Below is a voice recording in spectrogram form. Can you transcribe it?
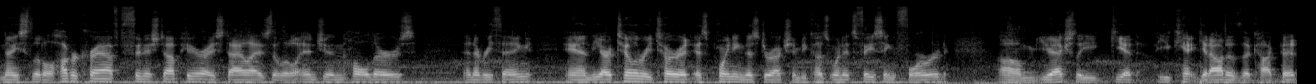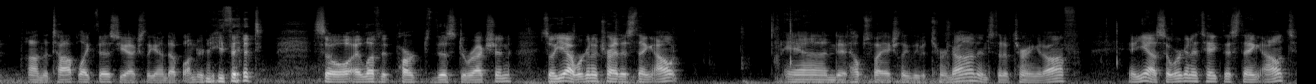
nice little hovercraft finished up here. I stylized the little engine holders and everything. And the artillery turret is pointing this direction because when it's facing forward, um, you actually get you can't get out of the cockpit on the top like this. You actually end up underneath it. So I left it parked this direction. So yeah, we're gonna try this thing out and it helps if I actually leave it turned on instead of turning it off. And yeah, so we're going to take this thing out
